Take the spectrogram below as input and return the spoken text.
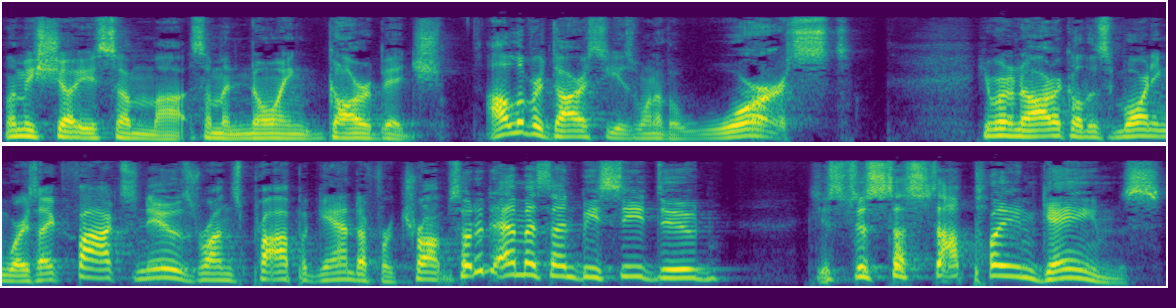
Let me show you some, uh, some annoying garbage. Oliver Darcy is one of the worst. He wrote an article this morning where he's like, Fox News runs propaganda for Trump. So did MSNBC, dude. Just, just stop playing games.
